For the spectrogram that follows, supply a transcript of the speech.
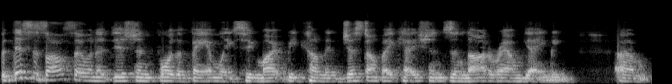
But this is also an addition for the families who might be coming just on vacations and not around gaming. um,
